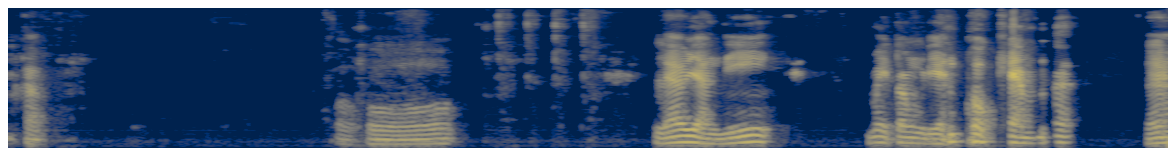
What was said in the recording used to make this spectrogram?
นะครับ โอ้โห แล้วอย่างนี้ไม่ต้องเรียนโปรแกรมนะนะ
